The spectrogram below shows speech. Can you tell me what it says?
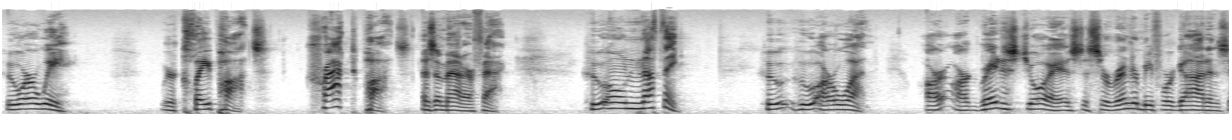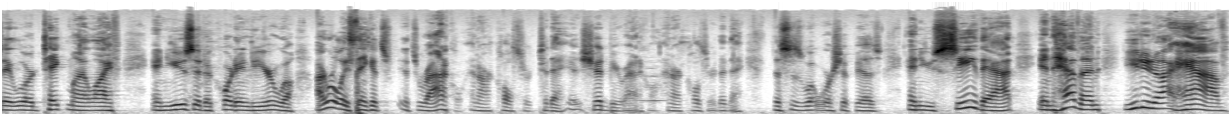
Who are we? We're clay pots, cracked pots, as a matter of fact, who own nothing. Who, who are what? Our, our greatest joy is to surrender before God and say, Lord, take my life and use it according to your will. I really think it's, it's radical in our culture today. It should be radical in our culture today. This is what worship is. And you see that in heaven, you do not have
